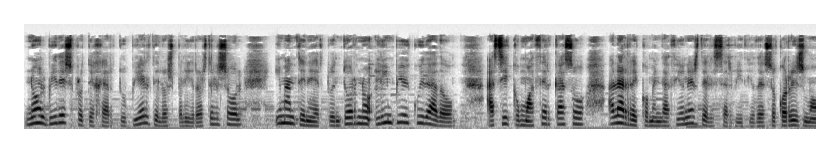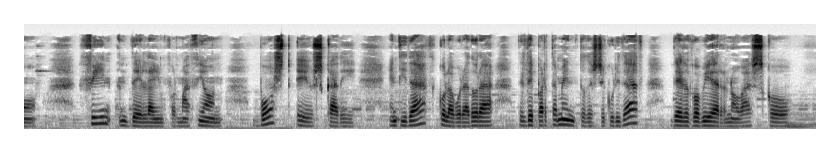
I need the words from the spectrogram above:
No olvides proteger tu piel de los peligros del sol y mantener tu entorno limpio y cuidado, así como hacer caso a las recomendaciones del servicio de socorrismo. Fin de la información. Bost Euskadi, entidad colaboradora del Departamento de Seguridad del Gobierno Vasco.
